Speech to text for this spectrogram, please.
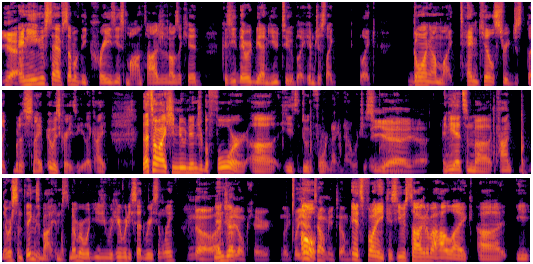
yeah, and he used to have some of the craziest montages when I was a kid because he they would be on YouTube like him just like like going on like 10 kill streak just like with a snipe it was crazy like i that's how i actually knew ninja before uh he's doing fortnite now which is yeah, annoying. yeah. and he had some uh con there were some things about him remember what you hear what he said recently No, Ninja? I, I don't care. Like, but yeah, Oh, tell me, tell me. it's funny because he was talking about how like uh he,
